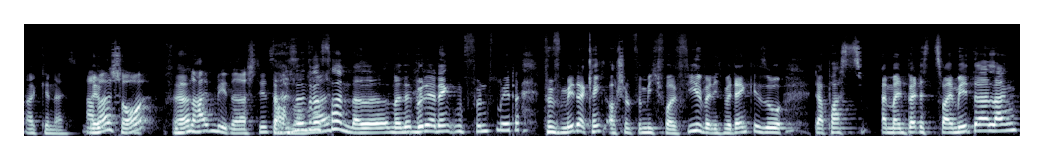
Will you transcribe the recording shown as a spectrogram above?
Okay, nice. Aber Ja, schau, 5,5 Meter, da steht es auch das ist mal. interessant. Also man würde ja denken, fünf Meter. Fünf Meter klingt auch schon für mich voll viel, wenn ich mir denke, so, da passt, mein Bett ist zwei Meter lang,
